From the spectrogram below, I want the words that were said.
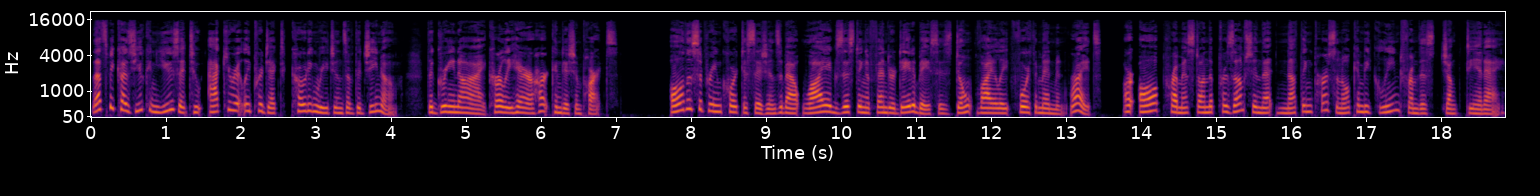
That's because you can use it to accurately predict coding regions of the genome, the green eye, curly hair, heart condition parts. All the Supreme Court decisions about why existing offender databases don't violate Fourth Amendment rights are all premised on the presumption that nothing personal can be gleaned from this junk DNA,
